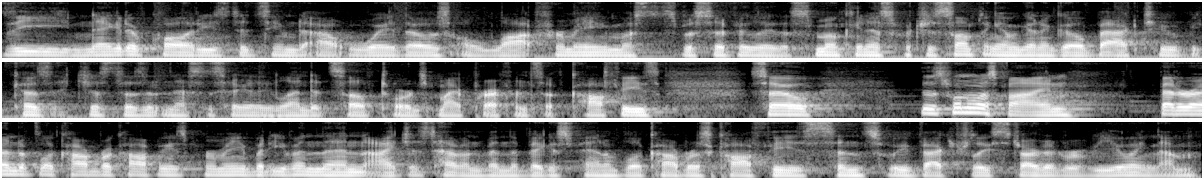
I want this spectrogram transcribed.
The negative qualities did seem to outweigh those a lot for me, most specifically the smokiness, which is something I'm going to go back to because it just doesn't necessarily lend itself towards my preference of coffees. So this one was fine better end of La Cabra coffees for me, but even then, I just haven't been the biggest fan of La Cabra's coffees since we've actually started reviewing them.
